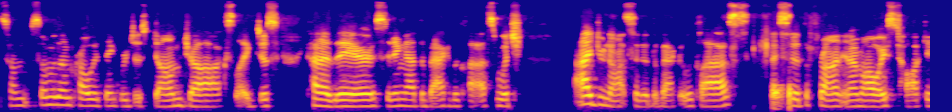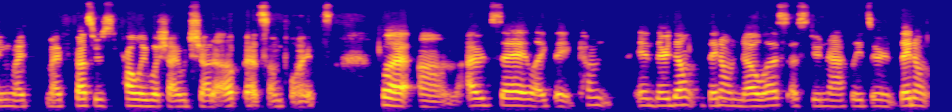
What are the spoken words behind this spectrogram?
some some of them probably think we're just dumb jocks, like just kind of there sitting at the back of the class, which I do not sit at the back of the class. I sit at the front and I'm always talking. My my professors probably wish I would shut up at some points. But um I would say like they come and they don't they don't know us as student athletes or they don't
